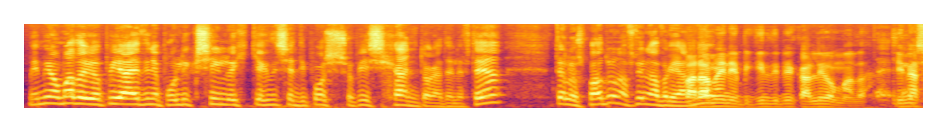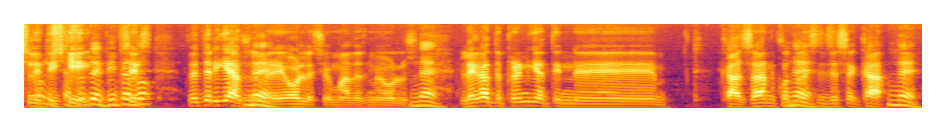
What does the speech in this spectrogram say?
με μια ομάδα η οποία έδινε πολύ ξύλο, έχει κερδίσει εντυπώσεις, τι οποίες χάνει τώρα τελευταία. Τέλος πάντων, αυτό είναι αυριανό. Παραμένει επικίνδυνη, είναι καλή ομάδα. Ε, και είναι αθλητική. δεν ταιριάζουν ναι. όλες οι ομάδες με όλους. Ναι. Λέγατε πριν για την ε, Καζάν κοντά ναι. στην Τζεσεκά. Ναι.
